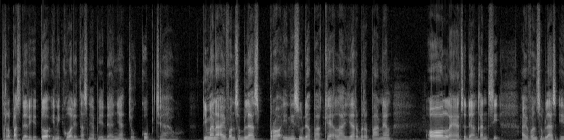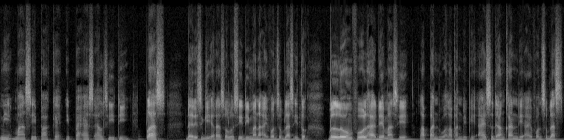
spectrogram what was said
terlepas dari itu ini kualitasnya bedanya cukup jauh. Di mana iPhone 11 Pro ini sudah pakai layar berpanel OLED sedangkan si iPhone 11 ini masih pakai IPS LCD plus dari segi resolusi di mana iPhone 11 itu belum Full HD masih 828 ppi sedangkan di iPhone 11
